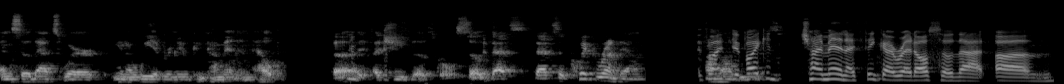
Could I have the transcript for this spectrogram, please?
And so that's where you know we at Renew can come in and help uh, achieve those goals. So that's that's a quick rundown. If I if I can chime in, I think I read also that um,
